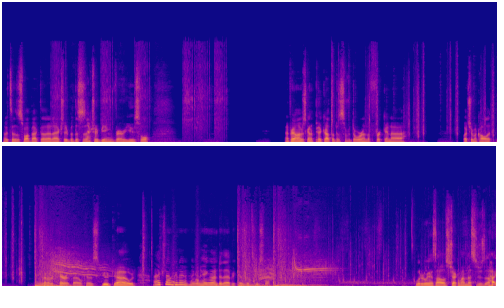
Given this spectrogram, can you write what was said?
I tend to swap back to that actually, but this is actually being very useful. Apparently I'm just gonna pick up the Pacific door and the frickin' uh whatchamacallit. I'm gonna repair it though, because good god. Actually I'm gonna I'm gonna hang on to that because it's useful. Literally as I was checking my messages, I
